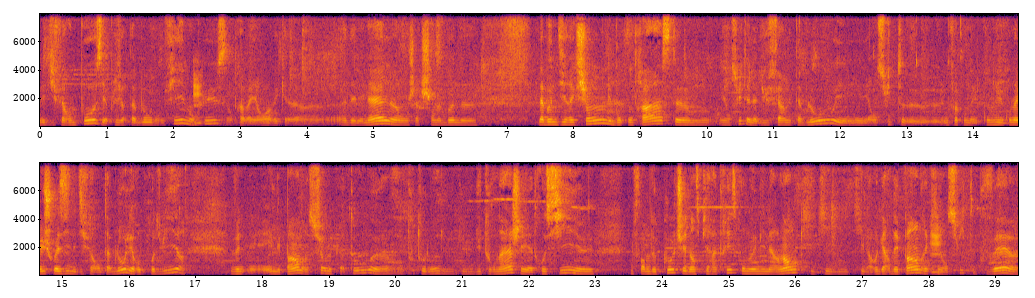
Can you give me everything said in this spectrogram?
les différentes poses. Il y a plusieurs tableaux dans le film en mm. plus, en travaillant avec euh, Adèle Haenel, en cherchant la bonne, la bonne direction, les bons contrastes. Euh, et ensuite, elle a dû faire les tableaux et ensuite, euh, une fois qu'on a, qu'on a eu choisi les différents tableaux, les reproduire et les peindre sur le plateau euh, tout au long du, tournage et être aussi euh, une forme de coach et d'inspiratrice pour Noémie Merlan qui, qui, la regardait peindre et qui mm. ensuite pouvait euh,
